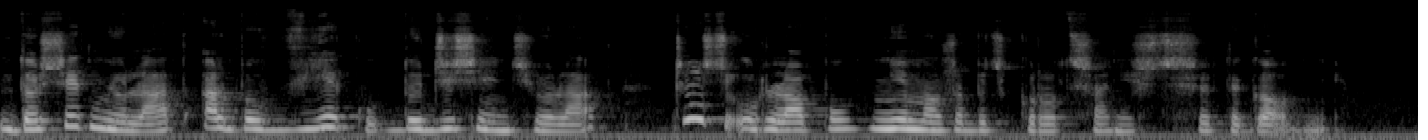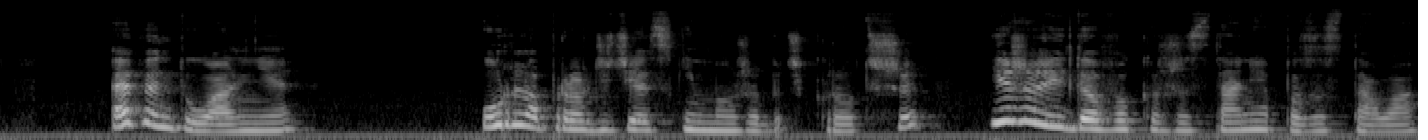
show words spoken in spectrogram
do 7 lat albo w wieku do 10 lat, część urlopu nie może być krótsza niż 3 tygodnie. Ewentualnie urlop rodzicielski może być krótszy, jeżeli do wykorzystania pozostała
